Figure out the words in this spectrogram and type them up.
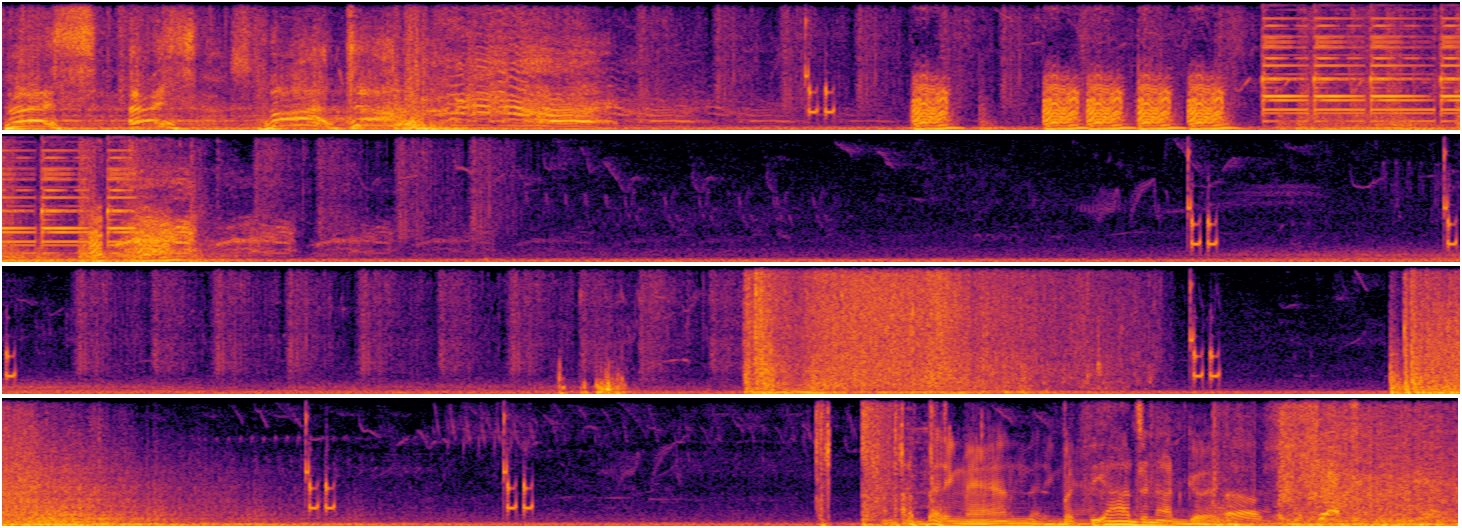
This is Sparta! man, but the odds are not good. Oh, shit!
